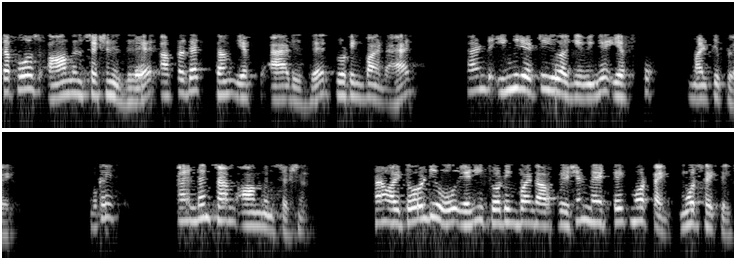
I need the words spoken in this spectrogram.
Suppose ARM instruction is there after that some F add is there floating point add and immediately you are giving a F multiply okay and then some ARM instruction. Now I told you any floating point operation may take more time more cycles.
